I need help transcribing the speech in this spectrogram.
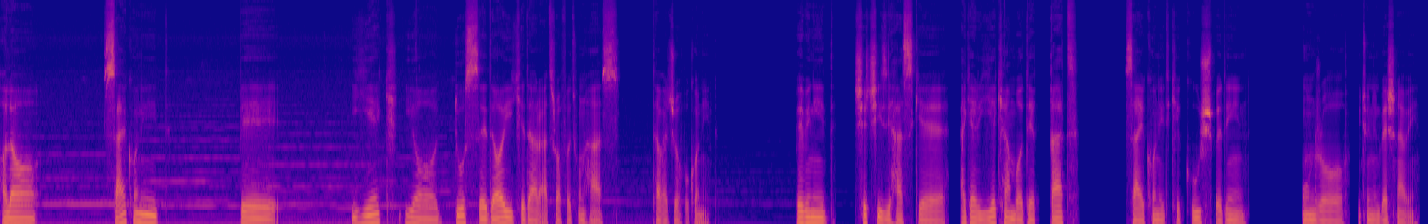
حالا سعی کنید به یک یا دو صدایی که در اطرافتون هست توجه بکنید. ببینید چه چیزی هست که اگر یکم با دقت سعی کنید که گوش بدین اون رو می‌تونین بشنوین.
